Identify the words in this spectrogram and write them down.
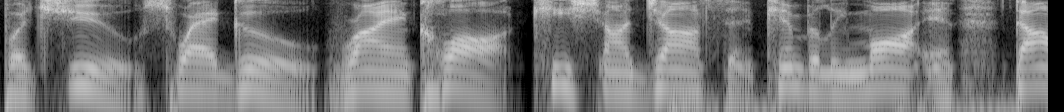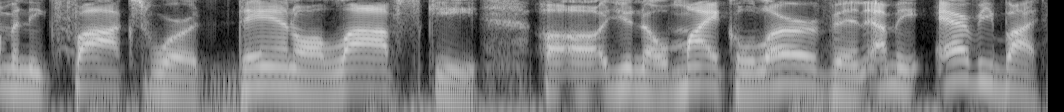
But you, Swagu, Ryan Clark, Keyshawn Johnson, Kimberly Martin, Dominique Foxworth, Dan Orlovsky, uh, uh, you know Michael Irvin. I mean everybody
